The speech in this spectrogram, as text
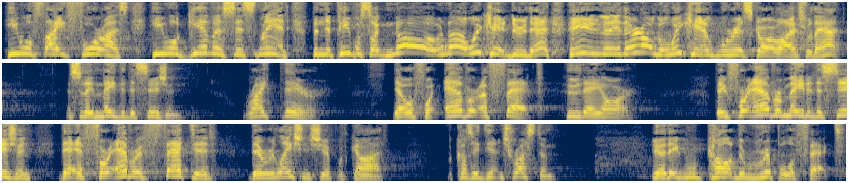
He will fight for us. He will give us this land. Then the people's like, no, no, we can't do that. He, they're not going, we can't risk our lives for that. And so they made the decision right there that will forever affect who they are. They forever made a decision that forever affected their relationship with God because they didn't trust Him. You know, they would call it the ripple effect.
